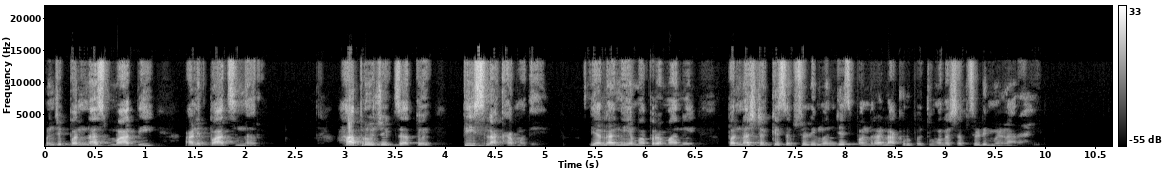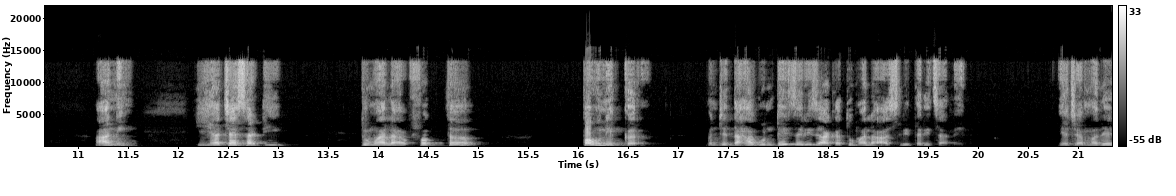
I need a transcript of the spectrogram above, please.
म्हणजे पन्नास मादी आणि पाच नर. हा प्रोजेक्ट जातोय तीस लाखामध्ये. याला नियमाप्रमाणे पन्नास टक्के सबसिडी म्हणजेच पंधरा लाख रुपये तुम्हाला सबसिडी मिळणार आहे. आणि ह्याच्यासाठी तुम्हाला फक्त पाऊन एकर म्हणजे दहा गुंठे जरी जागा तुम्हाला असली तरी चालेल. याच्यामध्ये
